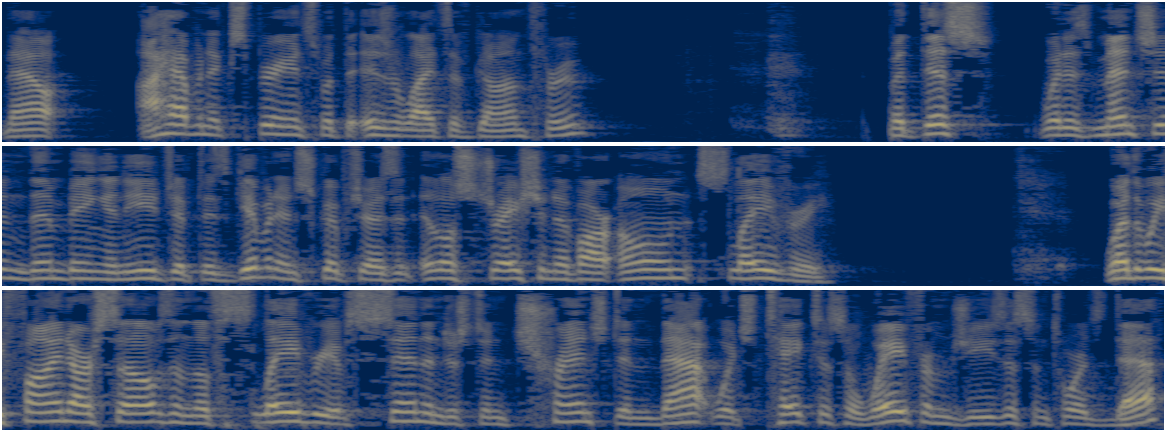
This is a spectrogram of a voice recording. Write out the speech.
Now, I haven't experienced what the Israelites have gone through, but this, what is mentioned, them being in Egypt, is given in Scripture as an illustration of our own slavery. Whether we find ourselves in the slavery of sin and just entrenched in that which takes us away from Jesus and towards death,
